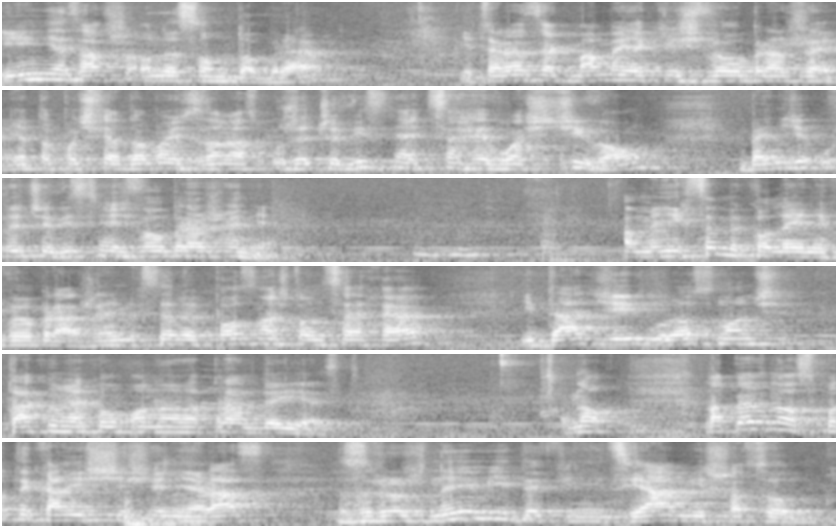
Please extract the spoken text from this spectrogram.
i nie zawsze one są dobre. I teraz jak mamy jakieś wyobrażenie, to podświadomość zamiast urzeczywistniać cechę właściwą, będzie urzeczywistniać wyobrażenie. A my nie chcemy kolejnych wyobrażeń, my chcemy poznać tą cechę i dać jej urosnąć taką, jaką ona naprawdę jest. No, na pewno spotykaliście się nieraz z różnymi definicjami szacunku.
